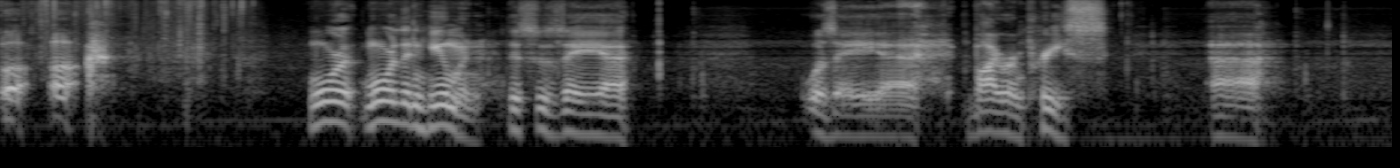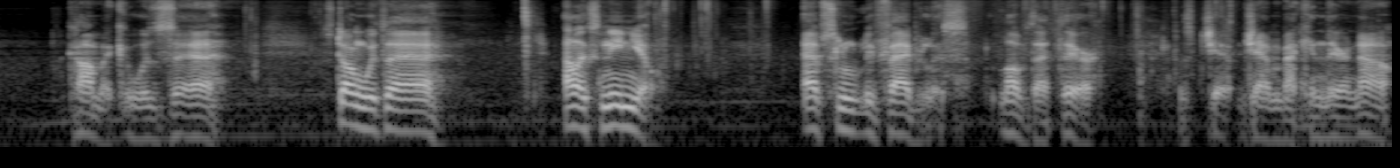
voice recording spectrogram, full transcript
uh, uh, more more than human. This is a uh, was a uh, Byron Preiss uh, comic. It was uh, done with uh, Alex Nino. Absolutely fabulous. Love that there. Let's jam, back in there now.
